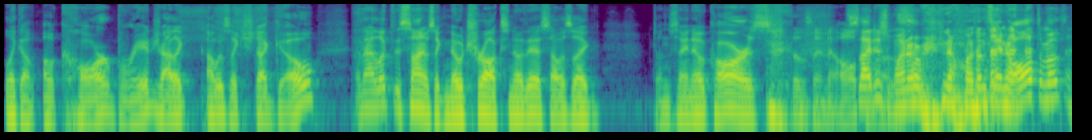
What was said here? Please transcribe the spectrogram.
like a, a car bridge? I like, I was like, should I go? And I looked at the sign. It was like, no trucks, no this. I was like, doesn't say no cars. Doesn't say no. so I just went over. No, doesn't say no Altimas.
